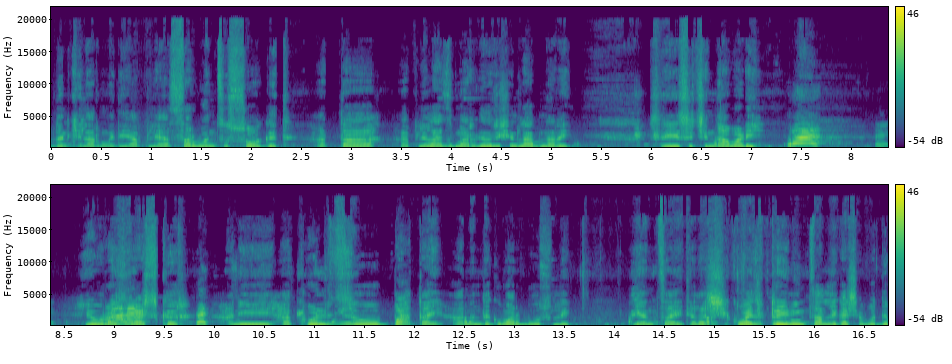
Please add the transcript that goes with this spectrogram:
उदनखिलारमध्ये आपल्या सर्वांचं स्वागत. आता आपल्याला आज मार्गदर्शन लाभणार आहे श्री सचिन दावाडे युवराज राजकर आणि हा खोंड जो पाहताय हा नंदकुमार भोसले यांचा आहे. त्याला शिकवायचं ट्रेनिंग चाललंय कशामध्ये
